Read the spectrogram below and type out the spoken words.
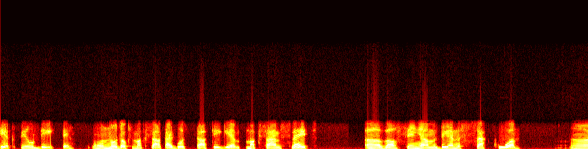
tiek pildīti un nodokļu maksātāji godprātīgie maksājums veids. Uh, valsts ieņēmuma dienas seko uh,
